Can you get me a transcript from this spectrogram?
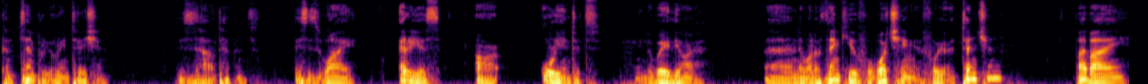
contemporary orientation. This is how it happens. This is why areas are oriented in the way they are. And I want to thank you for watching for your attention. Bye bye.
